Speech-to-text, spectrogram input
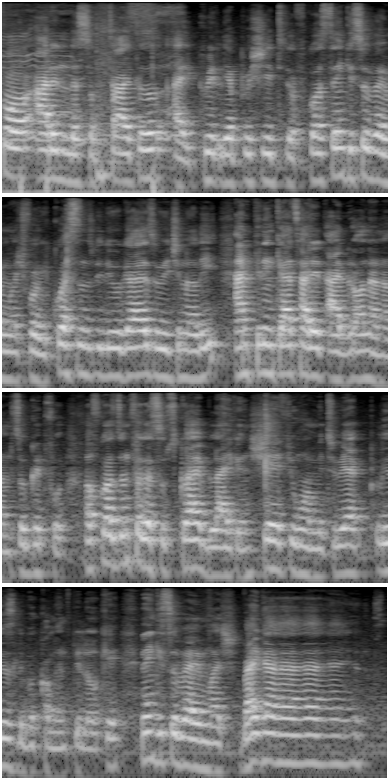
for adding the subtitle. I greatly appreciate it. Of course, thank you so very much for requesting this video, guys, originally. And Feeding Cat had it added on, and I'm so grateful. Of course, don't forget to subscribe, like, and share if you want me to react. Please leave a comment below, okay? Thank you so very much. Bye, guys.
